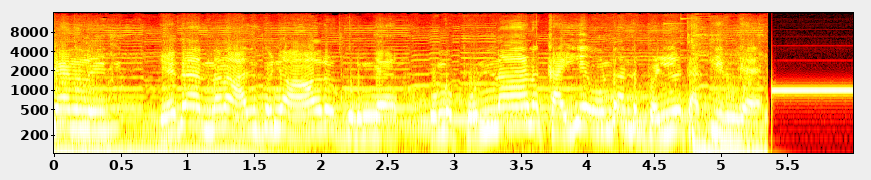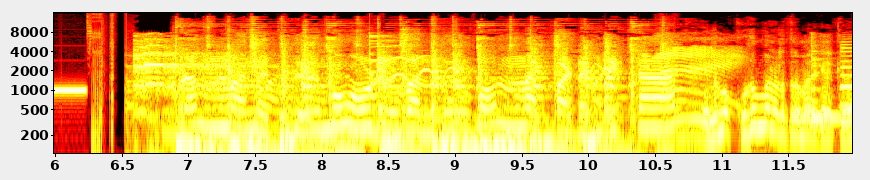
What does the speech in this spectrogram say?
சேனலு எதா இருந்தாலும் அது கொஞ்சம் ஆதரவு கொடுங்க. உங்க பொண்ணான கையை கொண்டு அந்த பெல்லில தட்டிடுங்க பிரம்மனுக்கு மூடு வந்து ஒன்ன என்னமோ குடும்பம் நடத்துற மாதிரி கேக்குற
